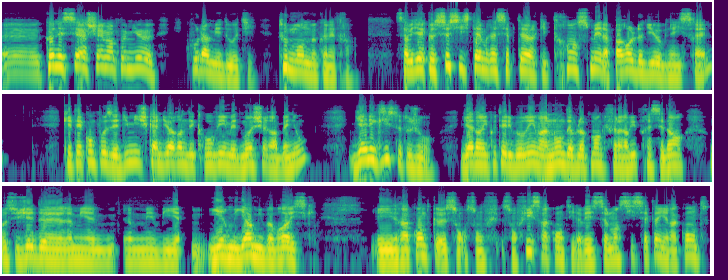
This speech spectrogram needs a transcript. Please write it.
euh, connaissez Hashem un peu mieux. Kulam Tout le monde me connaîtra. Ça veut dire que ce système récepteur qui transmet la parole de Dieu au Bnei Israël, qui était composé du Mishkan, du Aaron, des Kruvim et de Moshe Rabbeinu, bien il existe toujours. Il y a dans Écouter les Borim un long développement que fait le rabbi précédent au sujet de Yirmiyahu Mibabroisk. Et il raconte que son, fils raconte, il avait seulement 6-7 ans, il raconte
